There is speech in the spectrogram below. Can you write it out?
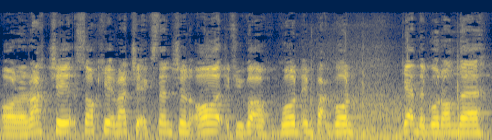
or a ratchet, socket, ratchet extension, or if you've got a gun, impact gun, get the gun on there,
